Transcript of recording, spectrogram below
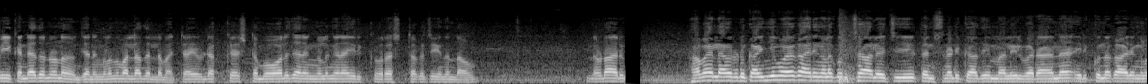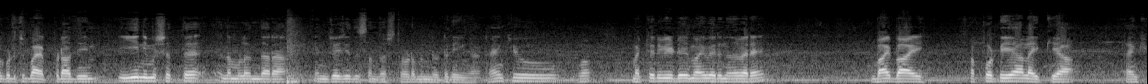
വീക്കെൻഡ് ആയതുകൊണ്ടാണ് ജനങ്ങളൊന്നും വല്ലാതല്ല. മറ്റേ ഇവിടെയൊക്കെ ഇഷ്ടംപോലെ ജനങ്ങൾ ഇങ്ങനെ ഇരിക്കും റെസ്റ്റൊക്കെ ചെയ്യുന്നുണ്ടാവും. ഇന്നിവിടെ ആരും അപ്പോൾ എല്ലാവരോടും കഴിഞ്ഞു പോയ കാര്യങ്ങളെക്കുറിച്ച് ആലോചിച്ച് ടെൻഷൻ അടിക്കാതെയും അല്ലെങ്കിൽ വരാൻ ഇരിക്കുന്ന കാര്യങ്ങളെക്കുറിച്ച് ഭയപ്പെടാതെയും ഈ നിമിഷത്തെ നമ്മൾ എന്താ പറയുക എൻജോയ് ചെയ്ത് സന്തോഷത്തോടെ മുന്നോട്ട് നീങ്ങുക. താങ്ക് യു അപ്പോൾ മറ്റൊരു വീഡിയോയുമായി വരുന്നത് വരെ ബൈ ബൈ സപ്പോർട്ട് ചെയ്യുക ലൈക്ക് ചെയ്യുക. താങ്ക്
